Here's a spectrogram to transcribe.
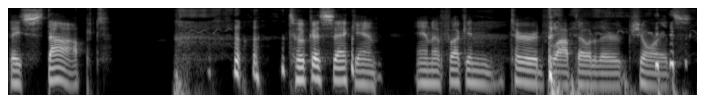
they stopped, took a second, and a fucking turd flopped out of their shorts.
